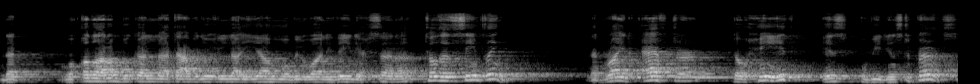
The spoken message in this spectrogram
that وَقَضَى رَبُّكَ أَلَّا تَعْبُدُوا إِلَّا إِيَّاهُ وَبِالْوَالِدَيْنِ إِحْسَانًا tells us the same thing. That right after Tawheed is obedience to parents.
